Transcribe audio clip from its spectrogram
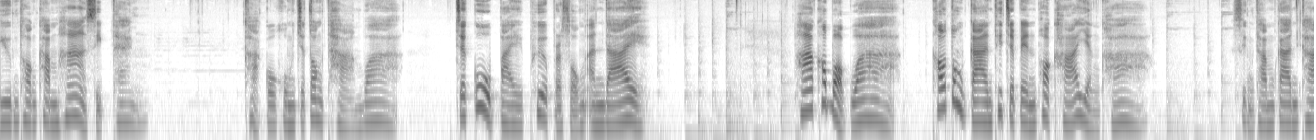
ยืมทองคำห้าสิบแท่งข้าก็คงจะต้องถามว่า จะกู้ไปเพื่อประสงค์อันใดหากเขาบอกว่า เขาต้องการที่จะเป็นพ่อค้าอย่างข้าซึ่งทำการค้า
